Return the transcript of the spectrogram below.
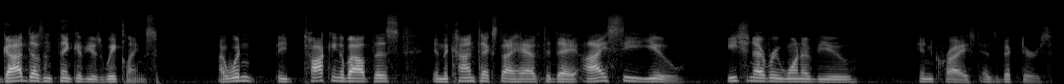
God doesn't think of you as weaklings. I wouldn't be talking about this in the context I have today, I see you, each and every one of you in Christ, as victors.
